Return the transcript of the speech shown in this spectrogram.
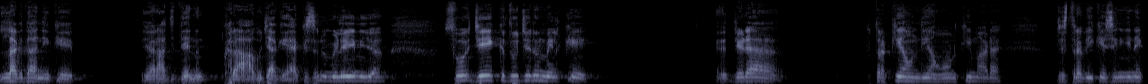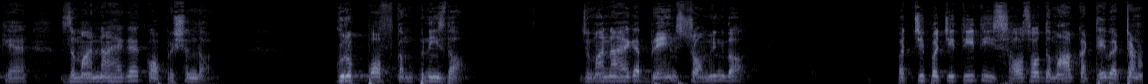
ਲੱਗਦਾ ਨਹੀਂ ਕਿ ਯਾਰ ਅੱਜ ਦਿਨ ਖਰਾਬ ਜਾ ਗਿਆ, ਕਿਸੇ ਨੂੰ ਮਿਲੇ ਹੀ ਨਹੀਂ ਯਾਰ। ਸੋ ਜੇ ਇੱਕ ਦੂਜੇ ਨੂੰ ਮਿਲ ਕੇ ਜਿਹੜਾ ਤਰੱਕੀਆਂ ਹੁੰਦੀਆਂ ਹੋਣ, ਕੀ ਮਾੜਾ ਜਿਸ ਤਰ੍ਹਾਂ ਵੀਕੇ ਸਿੰਘ ਜੀ ਨੇ ਕਿਹਾ ਜ਼ਮਾਨਾ ਹੈਗਾ ਕੋਆਪਰੇਸ਼ਨ ਦਾ ਗਰੁੱਪ ਆਫ ਕੰਪਨੀਆਂ ਦਾ, ਜ਼ਮਾਨਾ ਹੈਗਾ ਬ੍ਰੇਨਸਟਾਰਮਿੰਗ ਦਾ। 25 25 30 30 100 100 ਦਿਮਾਗ ਇਕੱਠੇ ਬੈਠਣ,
